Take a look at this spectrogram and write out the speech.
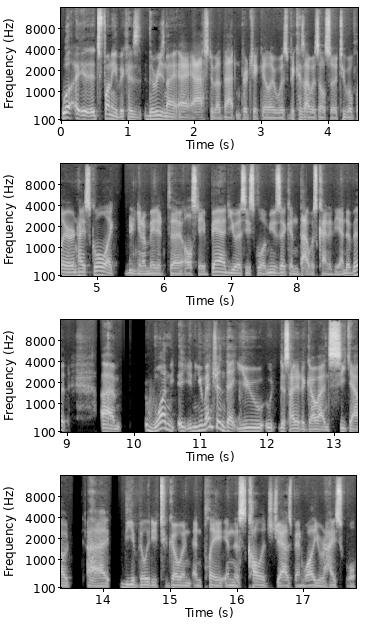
Well, it's funny because the reason I, I, asked about that in particular was because I was also a tuba player in high school, like, you know, made it to all state band, USC School of Music, and that was kind of the end of it. Um, one, you mentioned that you decided to go out and seek out uh, the ability to go and, and play in this college jazz band while you were in high school.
